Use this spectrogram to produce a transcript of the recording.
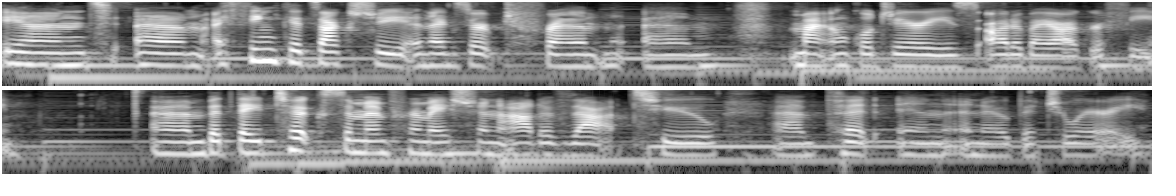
And um, I think it's actually an excerpt from um, my Uncle Jerry's autobiography. Um, but they took some information out of that to um, put in an obituary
